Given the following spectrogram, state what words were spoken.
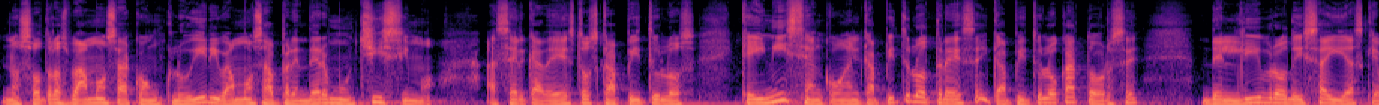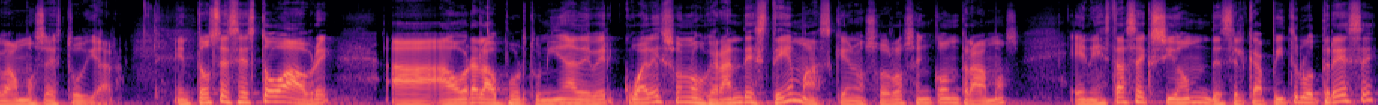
nosotros vamos a concluir y vamos a aprender muchísimo acerca de estos capítulos que inician con el capítulo 13 y capítulo 14 del libro de Isaías que vamos a estudiar. Entonces esto abre ahora la oportunidad de ver cuáles son los grandes temas que nosotros encontramos en esta sección desde el capítulo 13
